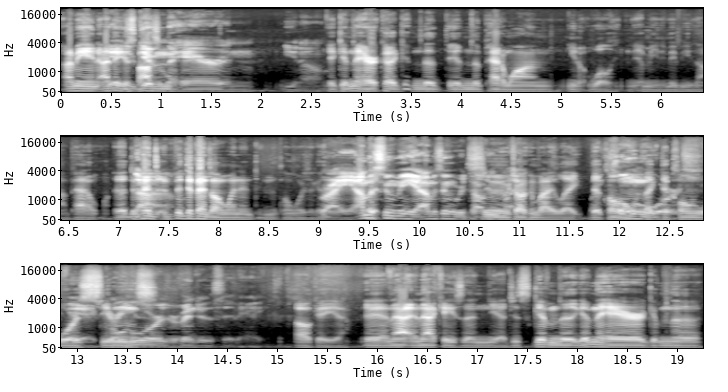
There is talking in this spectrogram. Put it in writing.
I mean, I yeah, think it's just give him the hair and you know. Yeah, give him the haircut. Give him the give him the Padawan. You know, well, I mean, maybe he's not Padawan. It depends. It depends on when in, in the Clone Wars. I guess. Right. I'm But assuming. Yeah. I'm assuming we're talking. Soon we're talking about like the like clone, like the Clone Wars yeah, series. Clone Wars, Revenge of the Sith. Okay, yeah. yeah. In that in that case, then yeah, just give him the give him the hair, give him the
